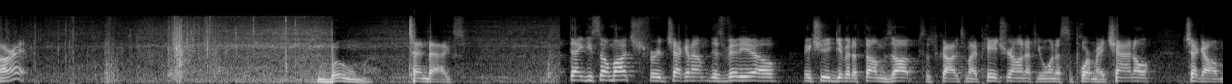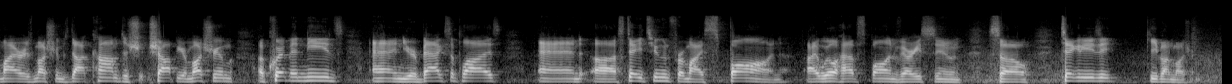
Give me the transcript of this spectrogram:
All right. Boom, 10 bags. Thank you so much for checking out this video. Make sure you give it a thumbs up, subscribe to my Patreon if you want to support my channel. Check out myersmushrooms.com to sh shop your mushroom equipment needs and your bag supplies. And uh, stay tuned for my spawn. I will have spawn very soon. So take it easy, keep on mushroom.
